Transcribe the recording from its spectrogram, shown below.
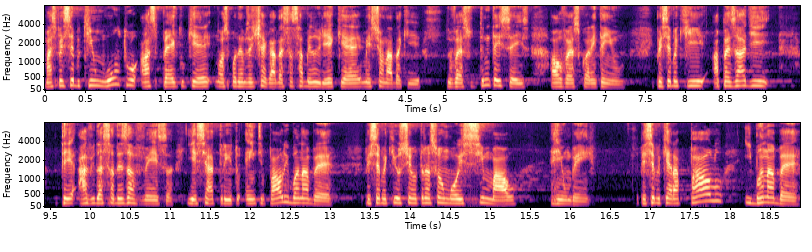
Mas perceba que um outro aspecto que nós podemos enxergar dessa sabedoria que é mencionada aqui, do verso 36 ao verso 41. Perceba que apesar de ter havido essa desavença e esse atrito entre Paulo e Barnabé, perceba que o Senhor transformou esse mal em um bem. Perceba que era Paulo e Barnabé,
